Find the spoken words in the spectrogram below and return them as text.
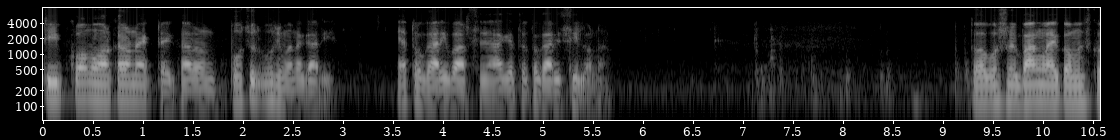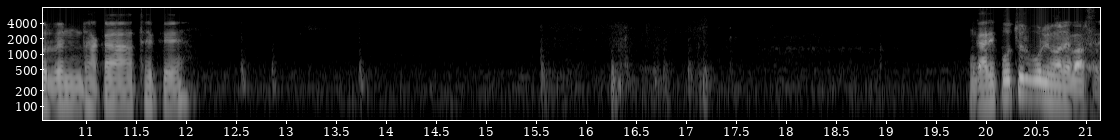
টিপ কম হওয়ার কারণে একটাই, কারণ প্রচুর পরিমাণে গাড়ি। এত গাড়ি বাড়ছে, আগে তো গাড়ি ছিল না। তো অবশ্যই বাংলায় কমেন্টস করবেন ঢাকা থেকে। গাড়ি প্রচুর পরিমাণে বাড়ছে।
